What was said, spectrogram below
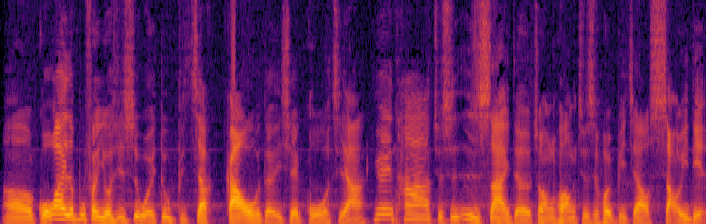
呃，国外的部分，尤其是纬度比较高的一些国家，因为它就是日晒的状况就是会比较少一点。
